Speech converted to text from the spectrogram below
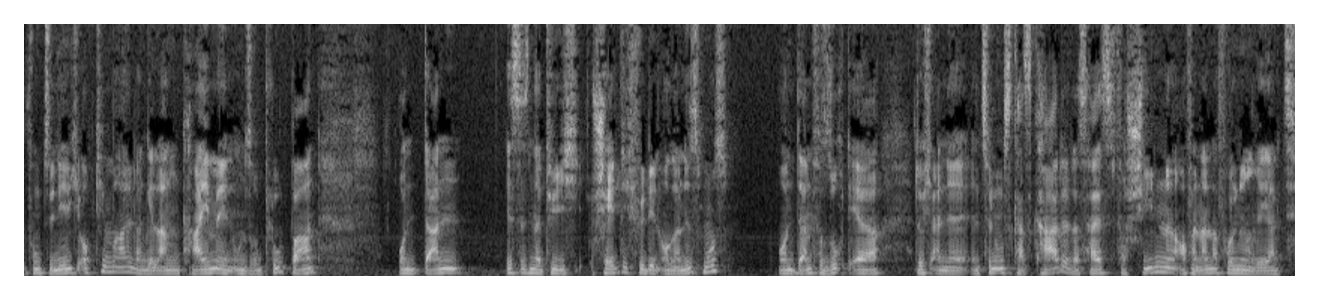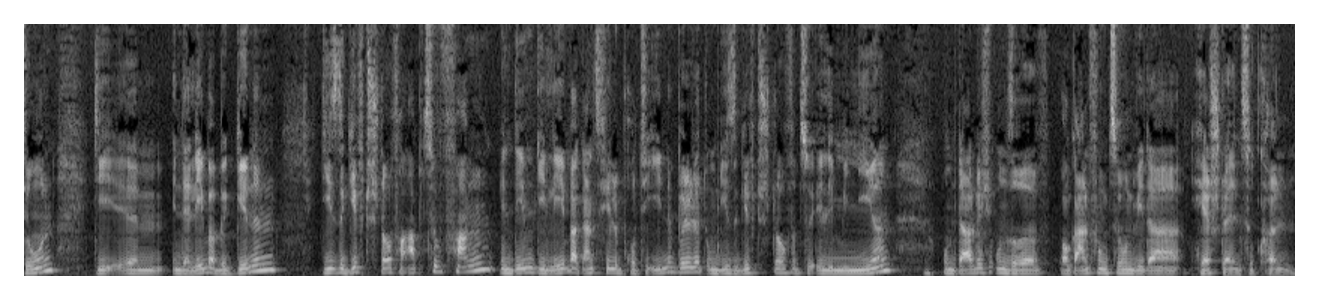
funktionieren nicht optimal, dann gelangen Keime in unsere Blutbahn Und dann ist es natürlich schädlich für den Organismus. Und dann versucht er durch eine Entzündungskaskade, das heißt verschiedene aufeinanderfolgende Reaktionen, die ähm, in der Leber beginnen, diese Giftstoffe abzufangen, indem die Leber ganz viele Proteine bildet, um diese Giftstoffe zu eliminieren, um dadurch unsere Organfunktion wieder herstellen zu können.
